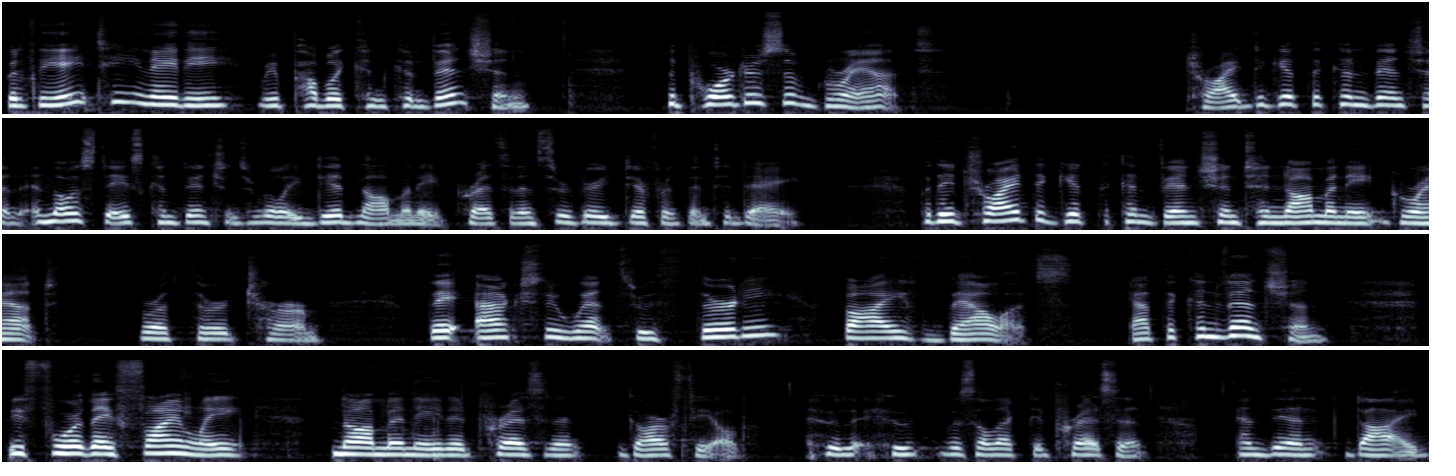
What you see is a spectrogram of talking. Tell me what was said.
But at the 1880 Republican Convention, supporters of Grant tried to get the convention. In those days, conventions really did nominate presidents. They're very different than today. But they tried to get the convention to nominate Grant for a third term. They actually went through 35 ballots at the convention before they finally nominated President Garfield, who, who was elected president and then died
